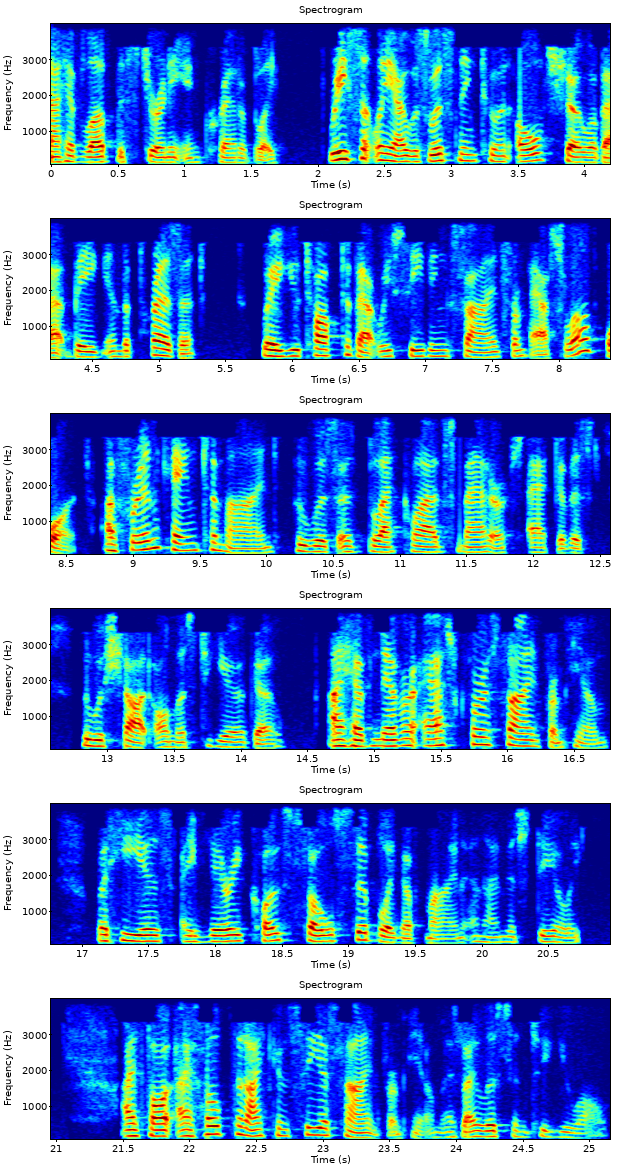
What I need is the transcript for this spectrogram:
I have loved this journey incredibly. Recently, I was listening to an old show about being in the present where you talked about receiving signs from past loved ones. A friend came to mind who was a Black Lives Matter activist who was shot almost a year ago. I have never asked for a sign from him, but he is a very close soul sibling of mine and I miss dearly. I thought, I hope that I can see a sign from him as I listen to you all.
